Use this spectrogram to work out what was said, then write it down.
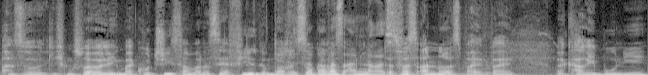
Also ich muss mal überlegen, bei Cochise haben wir das sehr viel gemacht. das ist aber sogar. was anderes. Das ist was anderes. Bei, bei, bei Karibuni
